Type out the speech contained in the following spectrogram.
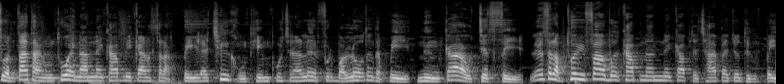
ส่วนใต้ฐานของถ้วยนั้นนะครับมีการสลักปีและชื่อของทีมผู้ชนะเลิศฟุตบอลโลกตั้งแต่ปี 1974 และสำหรับถ้วยฟีฟ่าเวิร์คัพนั้นนะครับจะใช้ไปจนถึงปี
